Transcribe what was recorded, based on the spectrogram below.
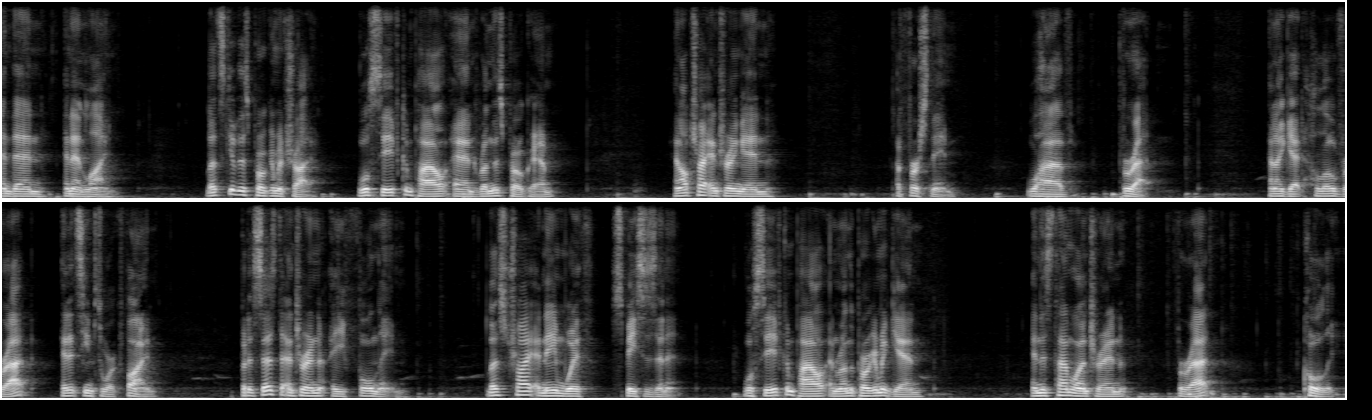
and then an end line. Let's give this program a try. We'll save, compile, and run this program. And I'll try entering in a first name. We'll have Virat. And I get hello Virat, and it seems to work fine. But it says to enter in a full name. Let's try a name with spaces in it. We'll save, compile, and run the program again, and this time we'll enter in Virat Kohli.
